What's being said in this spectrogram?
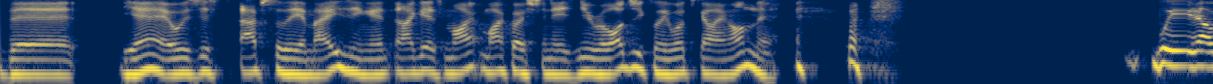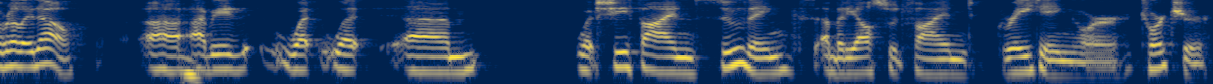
that yeah, it was just absolutely amazing. And I guess my, my question is neurologically, what's going on there? we don't really know. Uh, mm. I mean, what what um, what she finds soothing, somebody else would find grating or torture.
